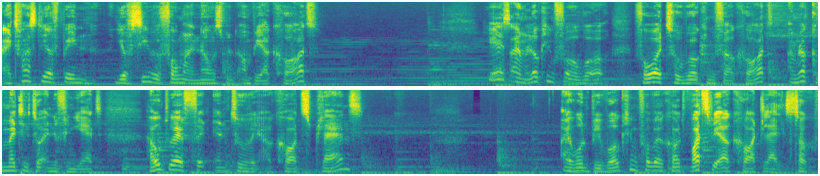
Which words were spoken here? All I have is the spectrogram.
I trust you have been you've seen the formal announcement on the Accord. Yes, I'm looking for forward to working with Accord. I'm not committing to anything yet. How do I fit into the Accord's plans? I won't be working for the Accord. What's the Accord? Let's talk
